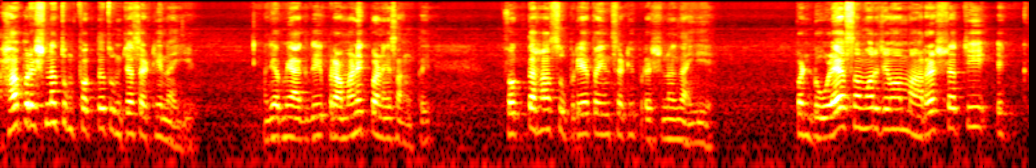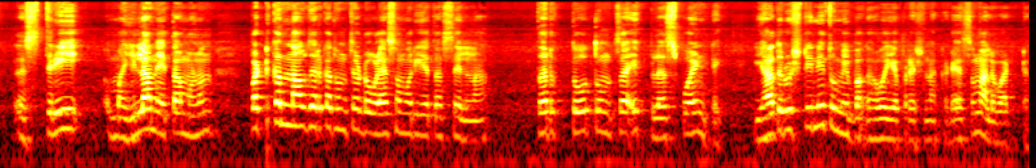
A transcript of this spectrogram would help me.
हा प्रश्न तुम फक्त तुमच्यासाठी नाही आहे म्हणजे मी अगदी प्रामाणिकपणे सांगते फक्त हा सुप्रियाताईंसाठी प्रश्न नाही आहे पण डोळ्यासमोर जेव्हा महाराष्ट्राची एक स्त्री महिला नेता म्हणून पटकन नाव जर का तुमच्या डोळ्यासमोर येत असेल ना तर तो तुमचा एक प्लस पॉईंट आहे. ह्या दृष्टीने तुम्ही बघावं या प्रश्नाकडे असं मला वाटतं.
